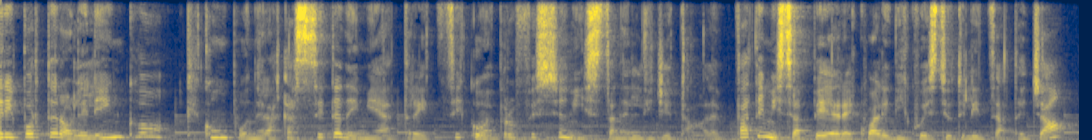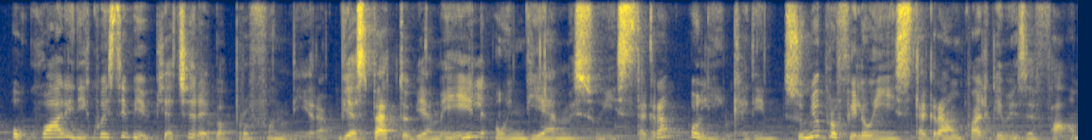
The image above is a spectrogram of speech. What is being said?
riporterò l'elenco che compone la cassetta dei miei attrezzi come professionista nel digitale. Fatemi sapere quali di questi utilizzate già o quali di questi vi piacerebbe approfondire. Vi aspetto via mail o in DM su Instagram o LinkedIn. Sul mio profilo Instagram qualche mese fa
